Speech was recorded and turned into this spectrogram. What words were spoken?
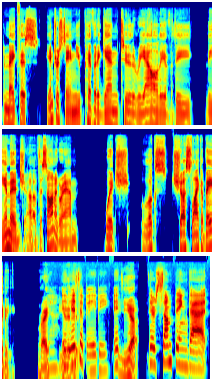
to make this interesting, you pivot again to the reality of the, the image of the sonogram, which looks just like a baby, right? Yeah, you it know, is a baby. It's, yeah. There's something that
